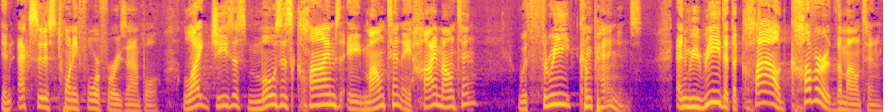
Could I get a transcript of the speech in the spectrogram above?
In Exodus 24, for example, like Jesus, Moses climbs a mountain, a high mountain, with three companions. And we read that the cloud covered the mountain,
